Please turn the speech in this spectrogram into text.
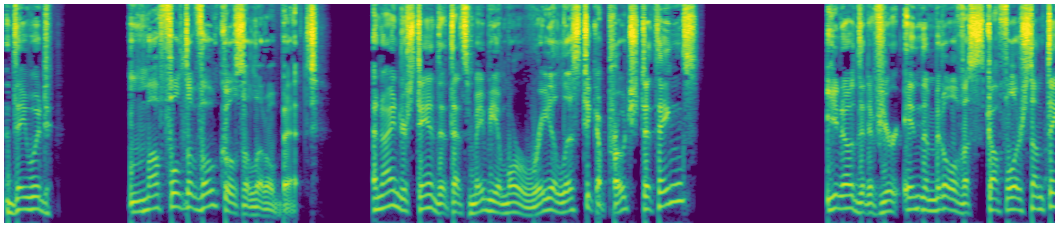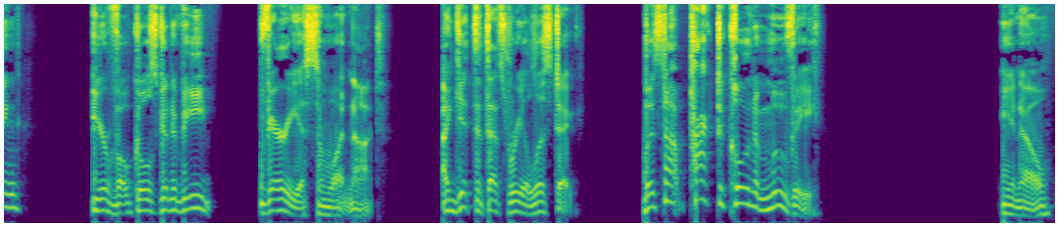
they would muffle the vocals a little bit. And I understand that that's maybe a more realistic approach to things. You know, that if you're in the middle of a scuffle or something, your vocal's going to be various and whatnot. I get that that's realistic, but it's not practical in a movie. You know,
